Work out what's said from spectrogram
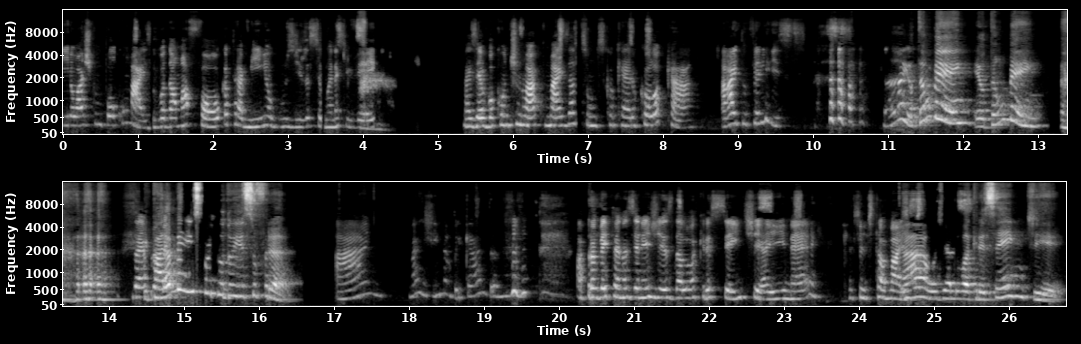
e eu acho que um pouco mais. Eu vou dar uma folga para mim alguns dias da semana que vem. Mas eu vou continuar com mais assuntos que eu quero colocar. Ai, tô feliz. Ah, eu também, eu também. E parabéns por tudo isso, Fran. Ai, imagina, obrigada. Aproveitando as energias da lua crescente aí, né? A gente tá mais. Ah, hoje é lua crescente?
